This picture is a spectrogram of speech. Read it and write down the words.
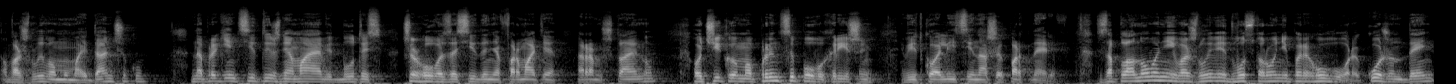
важливому майданчику. Наприкінці тижня має відбутись чергове засідання в форматі Рамштайну. Очікуємо принципових рішень від коаліції наших партнерів. Заплановані і важливі двосторонні переговори. Кожен день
